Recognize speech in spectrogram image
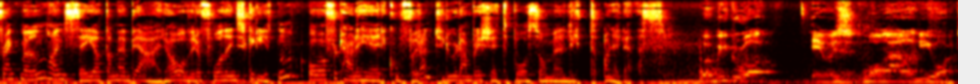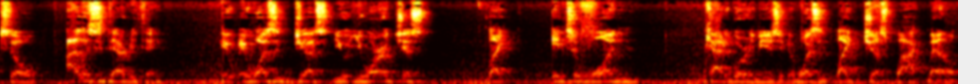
Frank Mullen han sier at de er beæra over å få den skryten, og forteller her hvorfor han tror de blir sett på som litt annerledes. Well, we grew up, it was Long Island, New York. So I listened to everything. It, it wasn't just you. You weren't just like into one category of music. It wasn't like just black metal.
